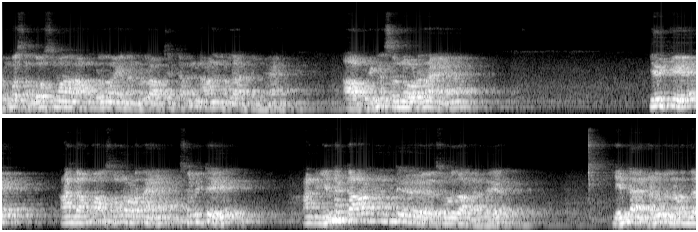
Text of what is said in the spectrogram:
ரொம்ப சந்தோஷமாக அவங்களும் என்னை நல்லா வச்சுருக்காங்க நானும் நல்லா இருக்கேங்க. அப்படின்னு சொன்ன உடனே இதுக்கு அந்த அம்மா சொன்ன உடனே சொல்லிட்டு அந்த என்ன காரணம்ன்ட்டு சொல்லுதாங்க அது. என்ன நடுவில் நடந்த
